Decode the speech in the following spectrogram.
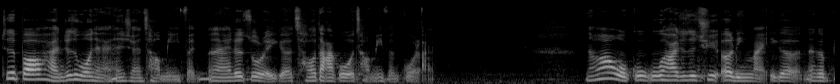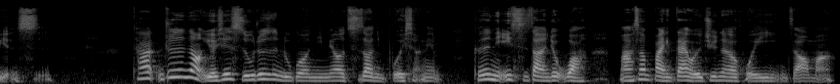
就是包含就是我奶奶很喜欢炒米粉，奶奶就做了一个超大锅的炒米粉过来。然后我姑姑她就是去二林买一个那个扁食，她就是那种有些食物就是如果你没有吃到你不会想念，可是你一吃到你就哇，马上把你带回去那个回忆，你知道吗？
